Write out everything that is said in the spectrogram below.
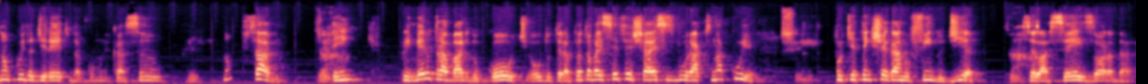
não cuida direito da comunicação, não sabe? Uhum. Tem primeiro trabalho do coach ou do terapeuta vai ser fechar esses buracos na cuia. Sim. Porque tem que chegar no fim do dia, uhum. sei lá, seis horas da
